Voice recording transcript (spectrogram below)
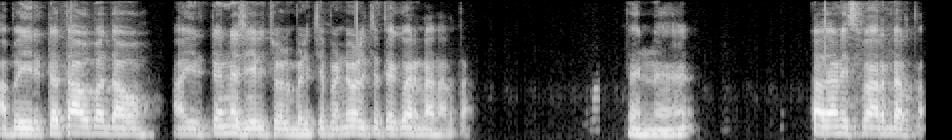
അപ്പൊ ഇരുട്ടത്താവുമ്പോ എന്താവും? ആ ഇരുട്ട് തന്നെ ശീലിച്ചോളും. വെളിച്ച പെണ്ണ് വെളിച്ചത്തേക്ക് വരണ്ടെന്ന് അർത്ഥം. പിന്നെ അതാണ് ഇസ്ഫാറിന്റെ അർത്ഥം.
